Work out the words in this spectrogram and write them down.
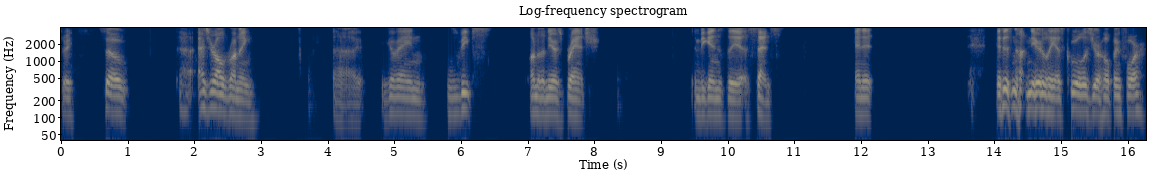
Three. So, uh, as you're all running, uh, Gawain leaps onto the nearest branch and begins the ascent. And it it is not nearly as cool as you're hoping for.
